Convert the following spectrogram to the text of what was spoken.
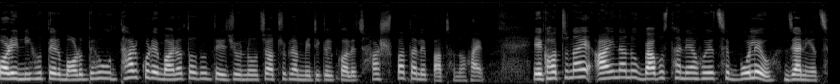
পরে নিহতের মরদেহ উদ্ধার করে ময়নাতদন্তের জন্য চট্টগ্রাম মেডিকেল কলেজ হাসপাতালে পাঠানো হয়। এ ঘটনায় আইনানুগ ব্যবস্থা নেওয়া হয়েছে বলেও জানিয়েছে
